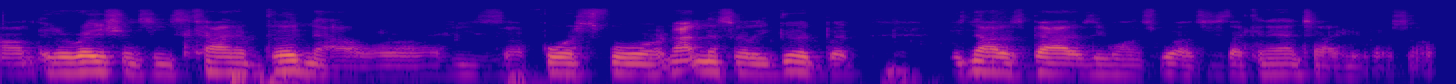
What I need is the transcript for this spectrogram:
um, iterations. He's kind of good now, or he's a force for not necessarily good, but he's not as bad as he once was. He's like an anti-hero. So,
